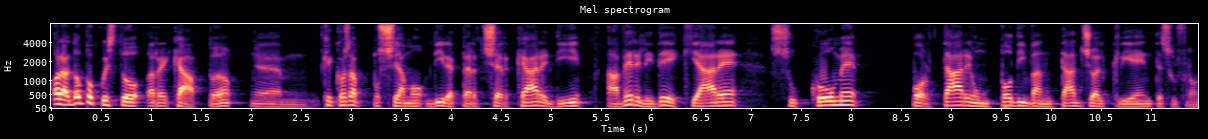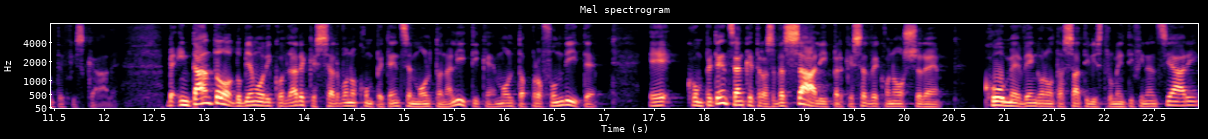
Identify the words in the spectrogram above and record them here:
Ora, dopo questo recap, ehm, che cosa possiamo dire per cercare di avere le idee chiare su come portare un po' di vantaggio al cliente sul fronte fiscale? Beh, intanto dobbiamo ricordare che servono competenze molto analitiche, molto approfondite e competenze anche trasversali perché serve conoscere come vengono tassati gli strumenti finanziari,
